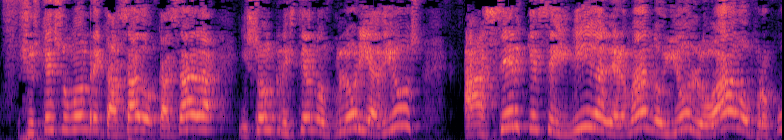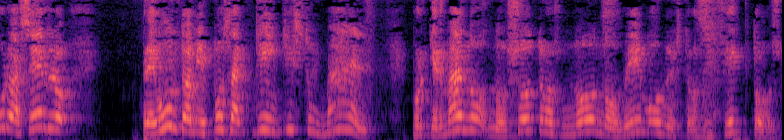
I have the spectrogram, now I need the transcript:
si usted es un hombre casado, casada y son cristianos, gloria a Dios, acérquese y dígale, hermano, yo lo hago, procuro hacerlo. Pregunto a mi esposa, ¿quién? ¿Qué estoy mal? Porque hermano, nosotros no nos vemos nuestros defectos,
